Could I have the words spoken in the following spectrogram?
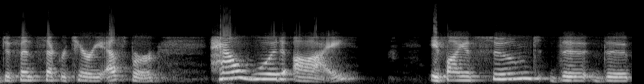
Defense Secretary Esper how would I, if I assumed the, the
